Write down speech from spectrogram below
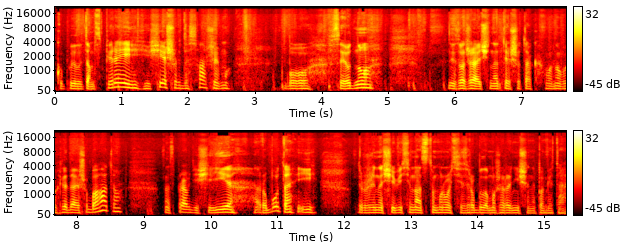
купили там спіреї і ще щось досаджуємо. Бо все одно, незважаючи на те, що так воно виглядає, що багато, насправді ще є робота і дружина ще в 18-му році зробила, може раніше не пам'ятаю,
